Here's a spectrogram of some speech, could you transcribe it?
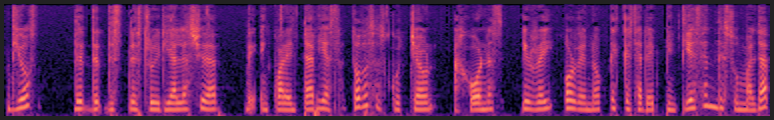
Dios destruiría la ciudad en cuarenta días. Todos escucharon a Jonas y rey ordenó que, se arrepintiesen de su maldad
